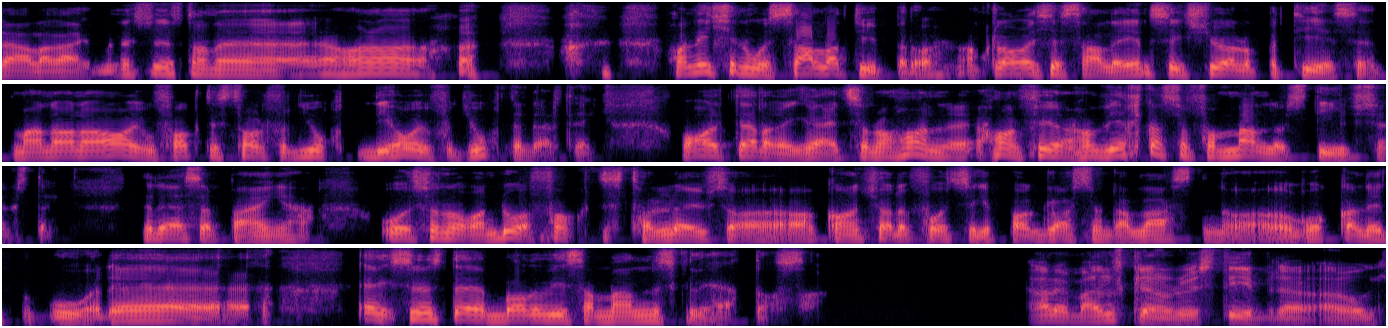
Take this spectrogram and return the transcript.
det eller ei. Men jeg syns han er han, er- han er ikke noe selgertype, da. Han klarer ikke å selge inn seg sjøl og partiet sitt, men han har jo faktisk fått gjort, de har jo fått gjort en del ting. Og alt det der er greit. Så han, han, han virker så formell og stiv, syns jeg. Det er det som er poenget her. Og så når han da faktisk tar løs og han kanskje hadde fått seg et par glass under vesten og rocka litt på bordet, det Jeg syns det bare viser menneskelighet, altså. ja, det er menneskelig når du er stiv. Det er òg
